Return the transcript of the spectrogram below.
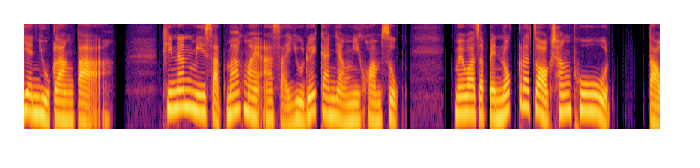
เย็นอยู่กลางป่า ที่นั่นมีสัตว์มากมายอาศัยอยู่ด้วยกันอย่างมีความสุข ไม่ว่าจะเป็นนกกระจอกช่างพูด เต่า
